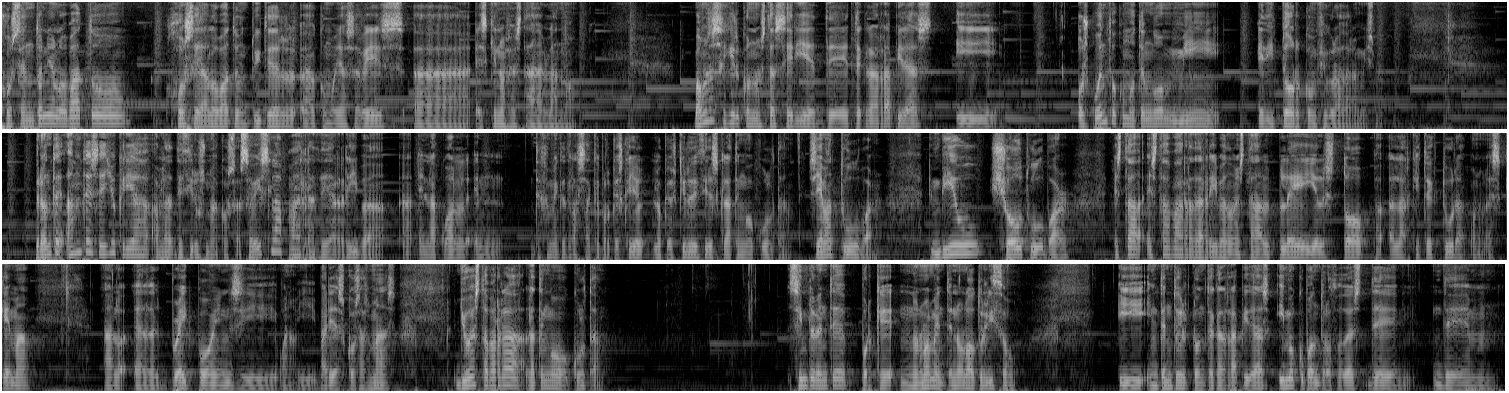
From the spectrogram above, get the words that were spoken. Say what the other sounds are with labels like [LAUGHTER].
José Antonio Lobato, José Lobato en Twitter, eh, como ya sabéis, eh, es quien nos está hablando. Vamos a seguir con nuestra serie de teclas rápidas y os cuento cómo tengo mi editor configurado ahora mismo. Pero antes, antes de ello quería hablar, deciros una cosa. ¿Sabéis la barra de arriba eh, en la cual... En, déjame que te la saque porque es que lo que os quiero decir es que la tengo oculta. Se llama Toolbar. En View, Show Toolbar, esta, esta barra de arriba donde está el play, el stop, la arquitectura, bueno, el esquema, el breakpoints y, bueno, y varias cosas más, yo esta barra la tengo oculta. Simplemente porque normalmente no la utilizo y intento ir con teclas rápidas y me ocupa un trozo de, de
